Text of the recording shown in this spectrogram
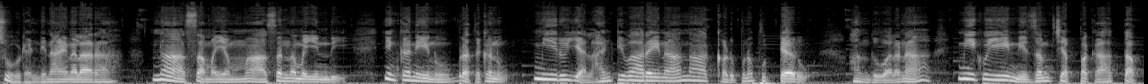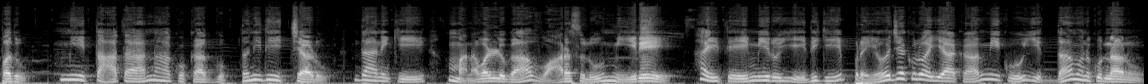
చూడండి నాయనలారా నా సమయం ఆసన్నమైంది. ఇంకా నేను బ్రతకను. మీరు ఎలాంటి వారైనా నా కడుపున పుట్టారు. అందువలన మీకు ఈ నిజం చెప్పక తప్పదు. మీ తాత నాకొక గుప్తనిధి ఇచ్చాడు. దానికి మనవళ్ళుగా వారసులు మీరే. అయితే మీరు ఎదిగి ప్రయోజకులు అయ్యాక మీకు ఇద్దామనుకున్నాను.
